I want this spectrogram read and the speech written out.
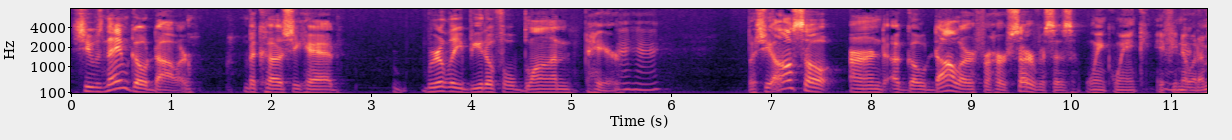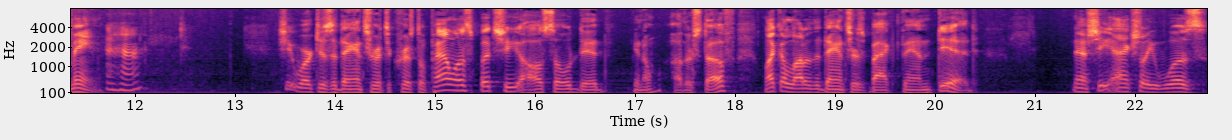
She was named Gold Dollar because she had really beautiful blonde hair. Mm-hmm. But she also earned a gold dollar for her services, wink, wink, if you know mm-hmm. what I mean. Uh-huh. She worked as a dancer at the Crystal Palace, but she also did, you know, other stuff, like a lot of the dancers back then did. Now, she actually was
